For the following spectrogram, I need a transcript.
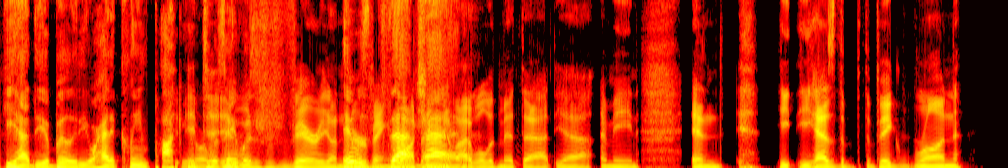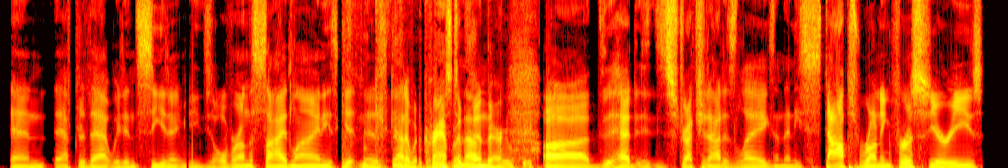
he had the ability or had a clean pocket It, or was it was very was unnerving that watching bad. him. I will admit that. Yeah, I mean, and he he has the the big run, and after that we didn't see it. He's over on the sideline. He's getting his. God, it would have been nice to Cramping been up there. Uh, had stretching out his legs, and then he stops running for a series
